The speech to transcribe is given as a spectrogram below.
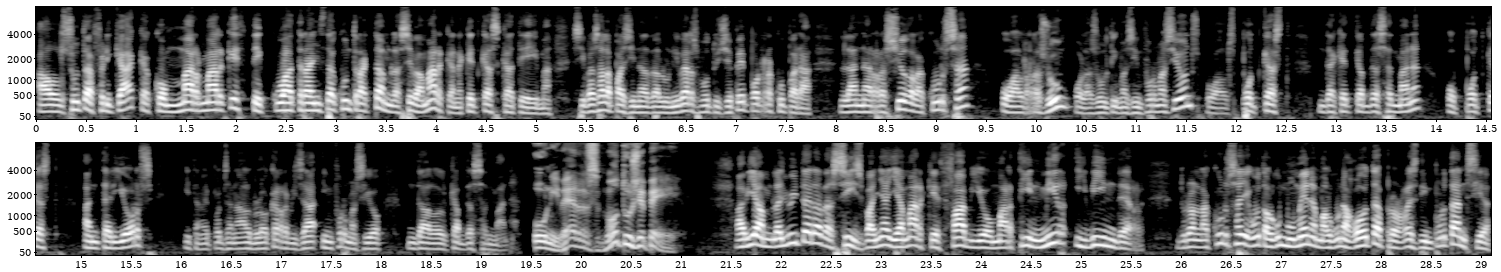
El sud-africà, que com Marc Márquez té 4 anys de contracte amb la seva marca, en aquest cas KTM. Si vas a la pàgina de l'Univers MotoGP pots recuperar la narració de la cursa o el resum, o les últimes informacions, o els podcasts d'aquest cap de setmana, o podcast anteriors, i també pots anar al blog a revisar informació del cap de setmana. Univers MotoGP. Aviam, la lluita era de 6, Banyaia, Márquez, Fabio, Martín, Mir i Binder. Durant la cursa hi ha hagut algun moment amb alguna gota, però res d'importància.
